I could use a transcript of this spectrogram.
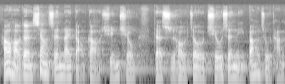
好好的向神来祷告、寻求的时候，就求神你帮助他们，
